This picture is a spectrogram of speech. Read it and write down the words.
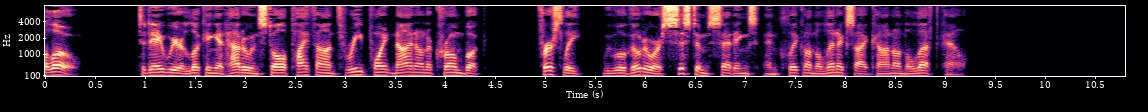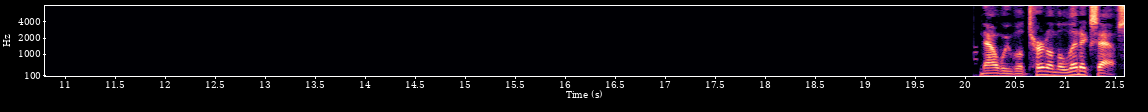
Hello. Today we are looking at how to install Python 3.9 on a Chromebook. Firstly, we will go to our system settings and click on the Linux icon on the left panel. Now we will turn on the Linux apps.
